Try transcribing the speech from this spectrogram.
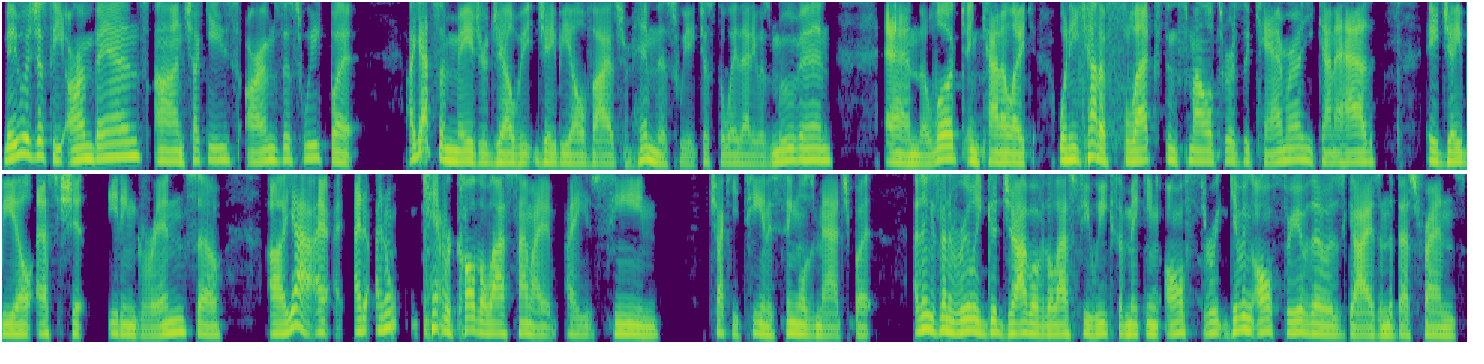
maybe it was just the armbands on Chucky's arms this week, but I got some major JBL vibes from him this week. Just the way that he was moving and the look, and kind of like when he kind of flexed and smiled towards the camera, he kind of had a JBL esque shit eating grin. So, uh, yeah, I, I I don't can't recall the last time I I seen Chucky T in a singles match, but I think it's been a really good job over the last few weeks of making all three, giving all three of those guys and the best friends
